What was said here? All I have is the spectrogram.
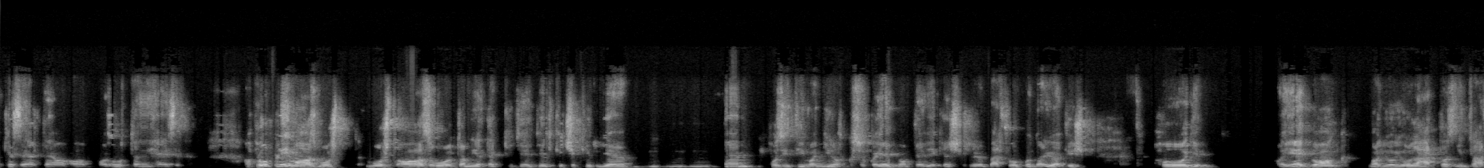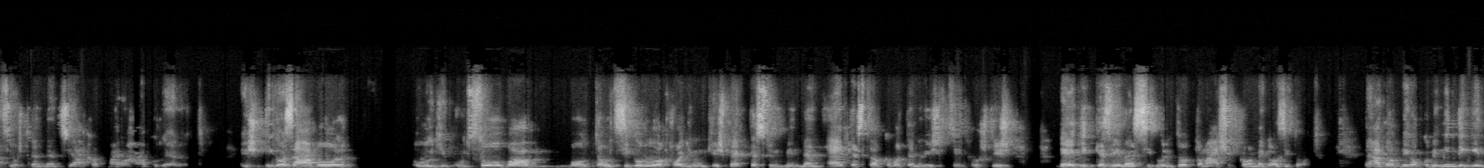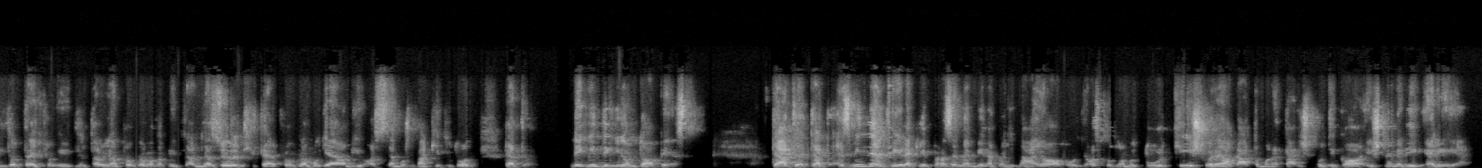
kezelte az ottani helyzetet. A probléma az most, most az volt, ami egy, egy, egy kicsit ugye nem pozitívan nyilatkozok a jegybank tevékenységről, bár fogok mondani olyat is, hogy a jegybank nagyon jól látta az inflációs tendenciákat már a háború előtt. És igazából úgy, úgy szóba mondta, hogy szigorúak vagyunk, és megteszünk mindent, elkezdte a kamatemelési ciklust is, de egyik kezével szigorított, a másikkal meglazított. Tehát még akkor még mindig indított egy, indított olyan programokat, mint a zöld hitelprogram, ugye, ami azt hiszem most már kitudott, tehát még mindig nyomta a pénzt. Tehát, tehát ez mindenféleképpen az MNB-nek a hibája, hogy azt gondolom, hogy túl késő reagált a monetáris politika, és nem elég eréje.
